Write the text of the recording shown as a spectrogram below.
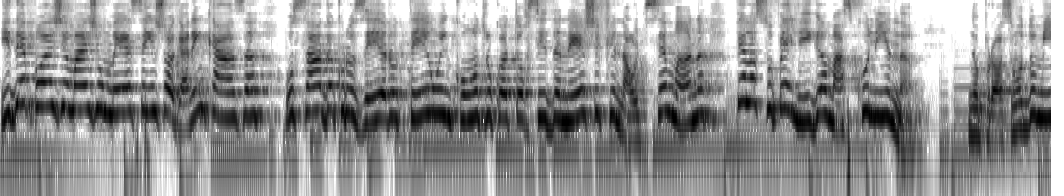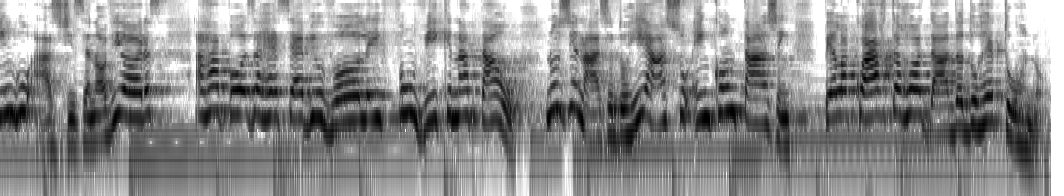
E depois de mais de um mês sem jogar em casa, o Sada Cruzeiro tem um encontro com a torcida neste final de semana pela Superliga Masculina. No próximo domingo, às 19 horas, a Raposa recebe o vôlei Funvic Natal, no ginásio do Riacho, em Contagem, pela quarta rodada do retorno.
